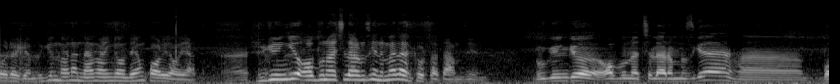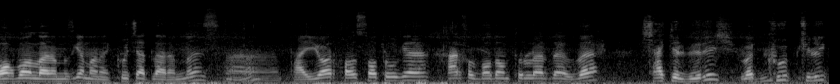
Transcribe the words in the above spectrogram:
bor ekan. Bugun mana namangonda ham qor yog'yapti. Bugungi obunachilarimizga nimalar ko'rsatamiz endi? Bugungi obunachilarimizga bog'bonlarimizga mana ko'chatlarimiz ha, tayyor hozir sotuvga har xil bodom turlarida va shakl berish va ko'pchilik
